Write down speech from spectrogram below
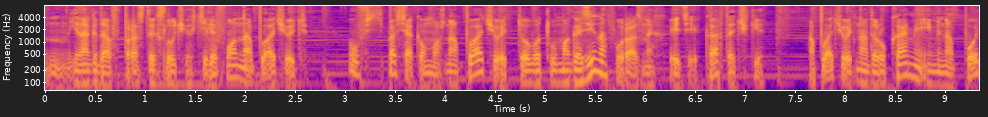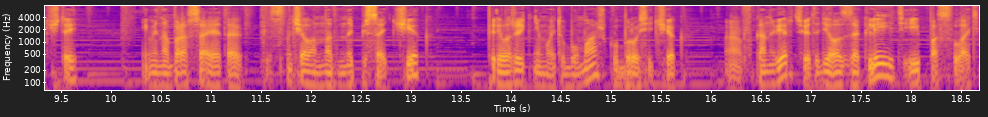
иногда в простых случаях телефонно оплачивать, ну, по-всякому можно оплачивать, то вот у магазинов, у разных эти карточки, оплачивать надо руками, именно почтой, именно бросая это, сначала надо написать чек, приложить к нему эту бумажку, бросить чек э, в конверт, все это дело заклеить и послать.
